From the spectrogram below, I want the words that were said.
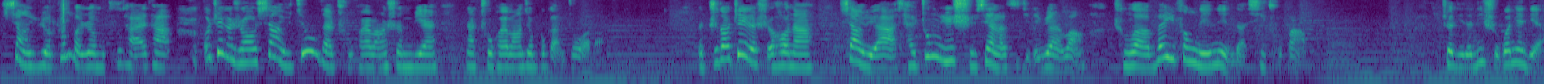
项羽根本认不出来他。而这个时候，项羽就在楚怀王身边，那楚怀王就不敢做了。那直到这个时候呢，项羽啊，才终于实现了自己的愿望，成了威风凛凛的西楚霸王。这里的历史关键点，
